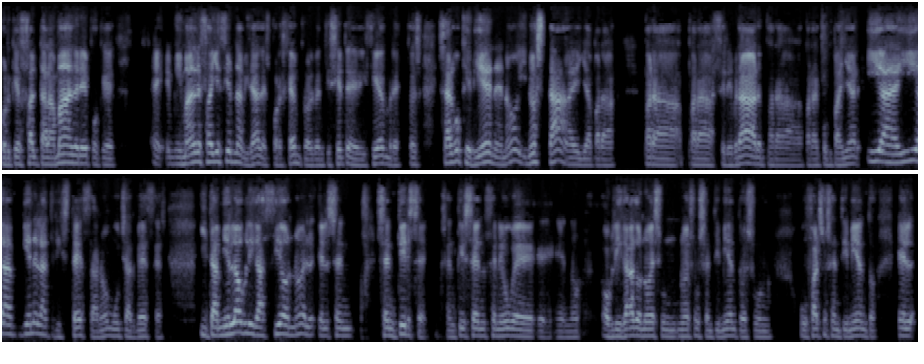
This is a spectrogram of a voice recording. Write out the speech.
porque falta la madre, porque eh, mi madre falleció en Navidades, por ejemplo, el 27 de diciembre. Entonces, es algo que viene, ¿no? Y no está ella para, para, para celebrar, para, para, acompañar. Y ahí viene la tristeza, ¿no? Muchas veces. Y también la obligación, ¿no? El, sentirse, sentirse en CNV eh, obligado no es un, no es un sentimiento, es un, un falso sentimiento. El,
